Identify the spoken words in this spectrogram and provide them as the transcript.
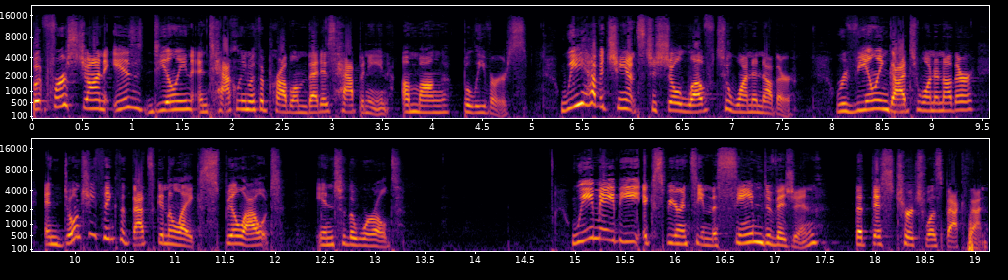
But First John is dealing and tackling with a problem that is happening among believers. We have a chance to show love to one another, revealing God to one another, and don't you think that that's going to like spill out into the world? We may be experiencing the same division that this church was back then.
